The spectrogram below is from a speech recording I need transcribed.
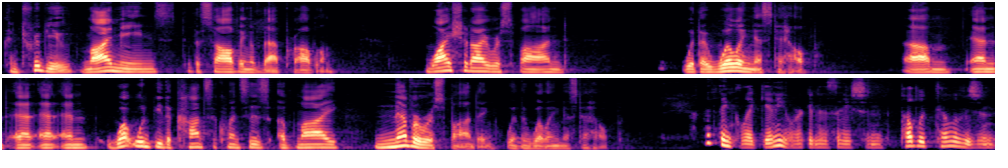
contribute my means to the solving of that problem. Why should I respond with a willingness to help? Um, and, and- and what would be the consequences of my never responding with a willingness to help? I think, like any organization, public television,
